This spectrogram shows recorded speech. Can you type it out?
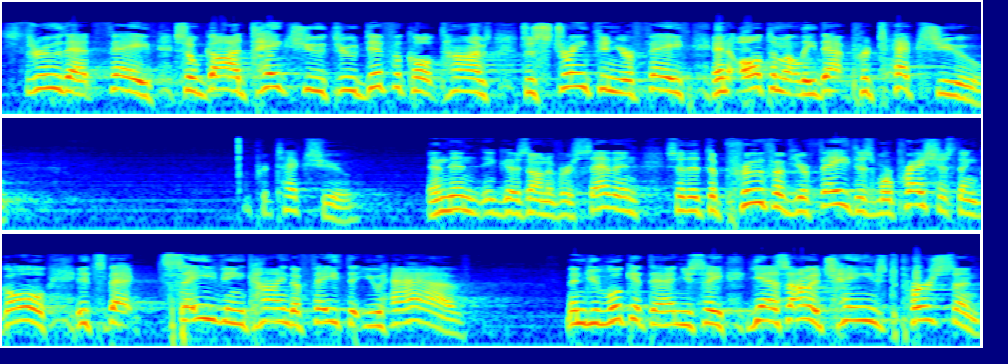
through that faith. So God takes you through difficult times to strengthen your faith and ultimately that protects you. protects you. And then it goes on in verse 7, so that the proof of your faith is more precious than gold. It's that saving kind of faith that you have. Then you look at that and you say, yes, I'm a changed person.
